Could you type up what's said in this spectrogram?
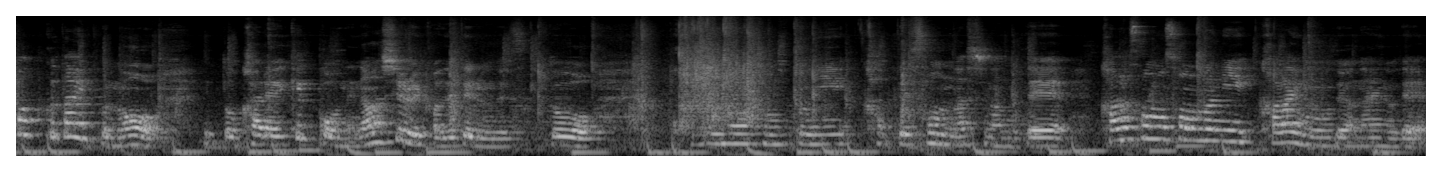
パックタイプの、えっと、カレー結構ね何種類か出てるんですけどこれも本当に買って損なしなので辛さもそんなに辛いものではないので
